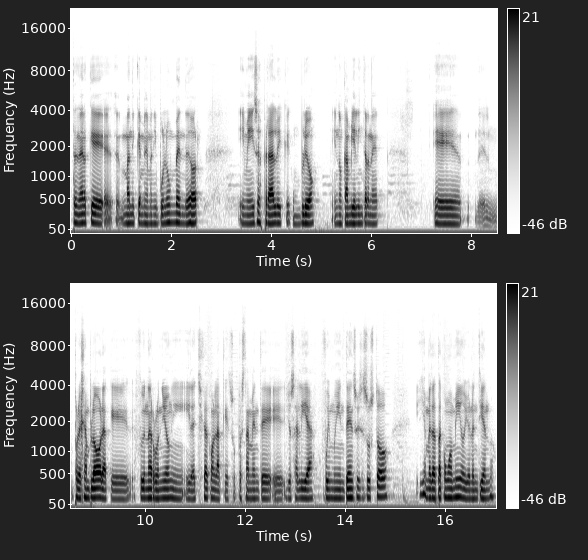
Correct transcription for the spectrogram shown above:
tener que, que me manipuló un vendedor y me hizo esperarlo y que cumplió y no cambié el internet. Eh, por ejemplo, ahora que fui a una reunión y, la chica con la que supuestamente eh, yo salía fue muy intenso y se asustó y ya me trata como amigo, yo lo entiendo.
